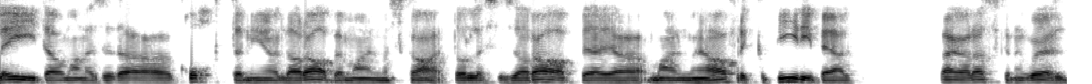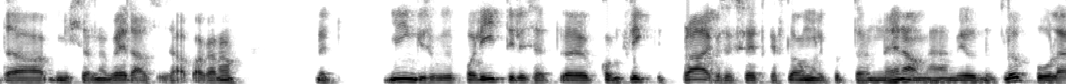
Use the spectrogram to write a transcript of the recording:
leida omale seda kohta nii-öelda Araabia maailmas ka, et olles siis Araabia ja maailma ja Aafrika piiri peal. väga raske nagu öelda, mis seal nagu edasi saab, aga noh, need mingisugused poliitilised äh, konfliktid praeguseks hetkeks loomulikult on enam-vähem jõudnud lõpule.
